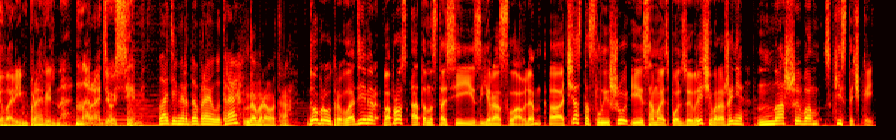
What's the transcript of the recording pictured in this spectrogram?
Говорим правильно на Радио 7. Владимир, доброе утро. Доброе утро. Доброе утро, Владимир. Вопрос от Анастасии из Ярославля. А, Часто слышу и сама использую в речи выражение «наше вам с кисточкой».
